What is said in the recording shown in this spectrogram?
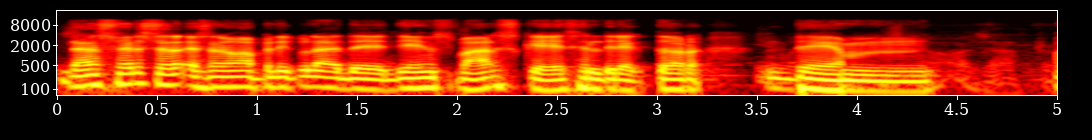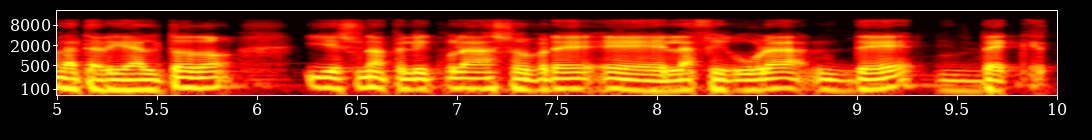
Dance First es la nueva película de James Mars, que es el director de mm, La teoría del todo, y es una película sobre eh, la figura de Beckett.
